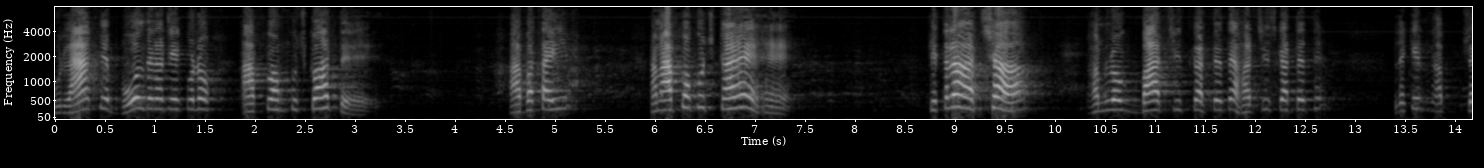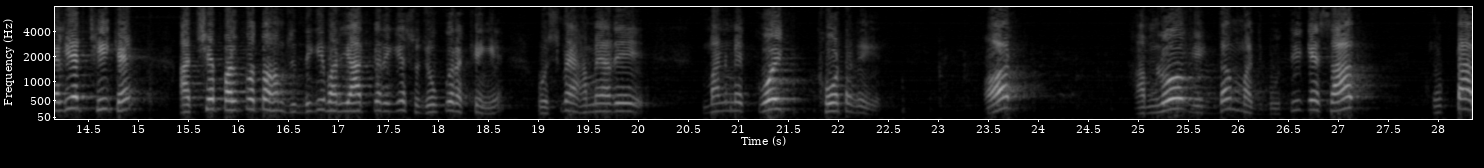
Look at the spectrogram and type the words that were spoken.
बुला के बोल देना चाहिए कोनो, आपको हम कुछ कहते हैं। आप बताइए, हम आपको कुछ कहे हैं। कितना अच्छा हम लोग बातचीत करते थे, हर चीज़ करते थे। लेकिन अब चलिए ठीक है, अच्छे पल को तो हम ज़िंदगी भर याद करेंगे, सुजोग को रखेंगे। उसमें हमारे मन में कोई खोट नहीं है। और हम लोग एकदम मजबूती के साथ खुट्टा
